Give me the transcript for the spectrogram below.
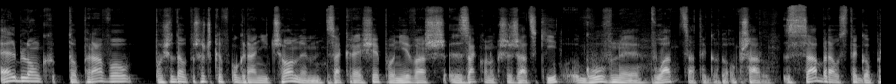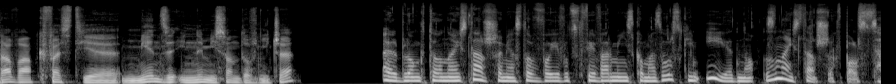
Elbląg to prawo posiadał troszeczkę w ograniczonym zakresie, ponieważ zakon krzyżacki, główny władca tego obszaru, zabrał z tego prawa kwestie między innymi sądownicze, Elbląg to najstarsze miasto w województwie warmińsko-mazurskim i jedno z najstarszych w Polsce.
